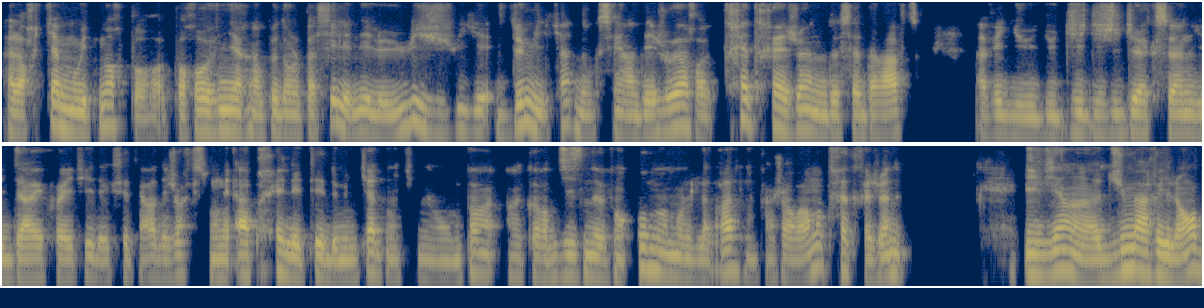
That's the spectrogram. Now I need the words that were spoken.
Alors Cam Whitmore, pour, pour, revenir un peu dans le passé, il est né le 8 juillet 2004, donc c'est un des joueurs très très jeunes de cette draft, avec du, Gigi Jackson, du Derek Whitehead, etc. Des joueurs qui sont nés après l'été 2004, donc ils n'ont pas encore 19 ans au moment de la draft, donc un joueur vraiment très très jeune. Il vient euh, du Maryland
